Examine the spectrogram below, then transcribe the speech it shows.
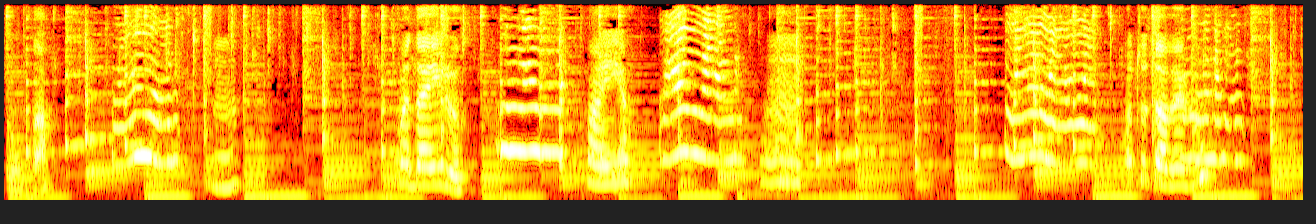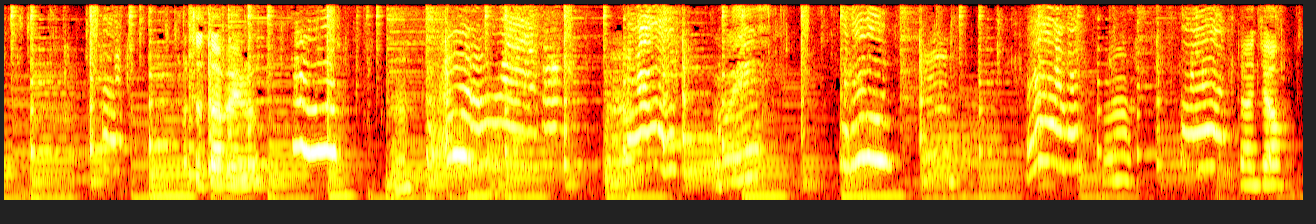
そうか。うん。まだいる？はいよ。うん。もっと食べる？もっと食べる？うん。う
